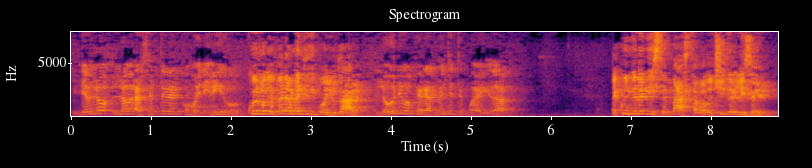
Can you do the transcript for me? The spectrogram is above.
El diablo logra hacerte ver como enemigo quello che veramente ti può aiutare. lo único que realmente te puede ayudar. E quindi lei disse basta, vado a uccidere Eliseo.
